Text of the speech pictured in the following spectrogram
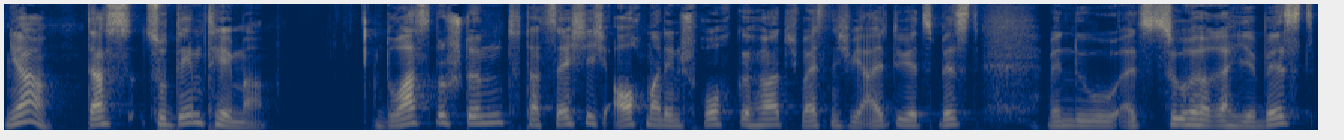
ja, das zu dem Thema. Du hast bestimmt tatsächlich auch mal den Spruch gehört, ich weiß nicht, wie alt du jetzt bist, wenn du als Zuhörer hier bist.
